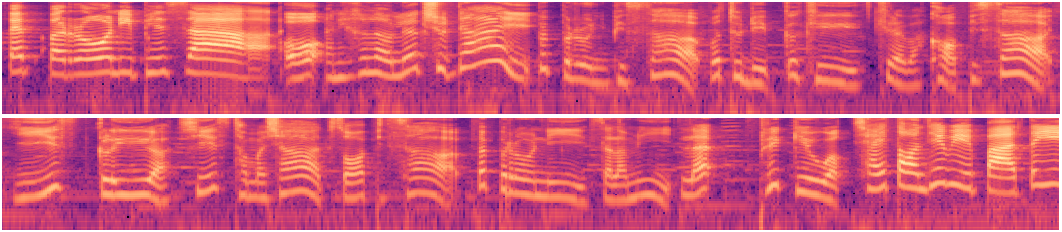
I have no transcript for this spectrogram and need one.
เปปเปอโรนีพิซซ่าโอ้อันนี้คือเราเลือกชุดได้เปปเปอโรนีพิซซ่าวัตถุดิบก็คือคืออะไรวะขอบพิซซ่า ยีสต์เกลือ ชีสธรรมชาติ ซอสพิซซ่าเปปเปอโรนีซาลามี่และพริกหยวกใช้ตอนที่มีปาร์ตี้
